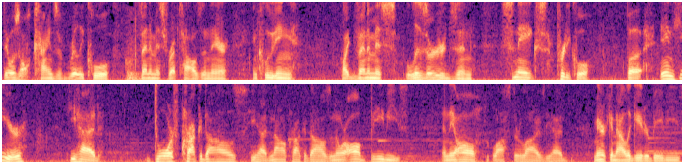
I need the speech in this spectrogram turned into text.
There was all kinds of really cool venomous reptiles in there, including like venomous lizards and snakes. Pretty cool. But in here, he had dwarf crocodiles, he had Nile crocodiles, and they were all babies. And they all lost their lives. He had American alligator babies,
